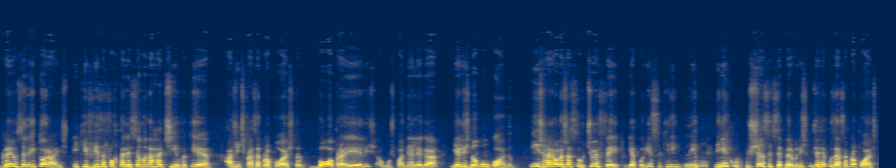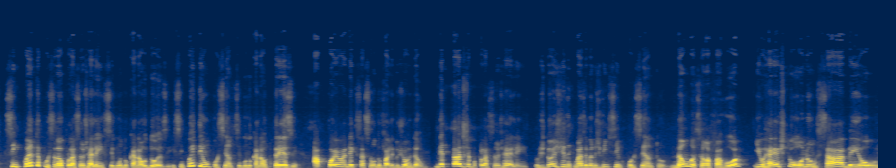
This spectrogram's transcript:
ganhos eleitorais e que visa fortalecer uma narrativa, que é a gente faz a proposta boa para eles, alguns podem alegar, e eles não concordam. Em Israel ela já surtiu efeito, e é por isso que ninguém, ninguém com chance de ser primeiro-ministro podia recusar essa proposta. 50% da população israelense, segundo o canal 12, e 51%, segundo o canal 13, apoiam a anexação do Vale do Jordão. Metade da população israelense. Os dois dizem que mais ou menos 25% não são a favor, e o resto ou não sabem ou,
